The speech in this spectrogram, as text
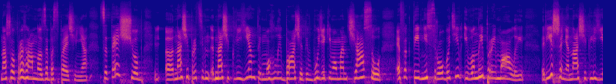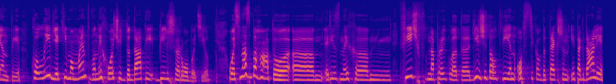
нашого програмного забезпечення, це те, щоб е, наші праців... наші клієнти могли бачити в будь-який момент часу ефективність роботів, і вони приймали. Рішення наші клієнти, коли в який момент вони хочуть додати більше роботів. Ось у нас багато е, різних е, фіч, наприклад, е, Digital Twin, Obstacle Detection і так далі,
